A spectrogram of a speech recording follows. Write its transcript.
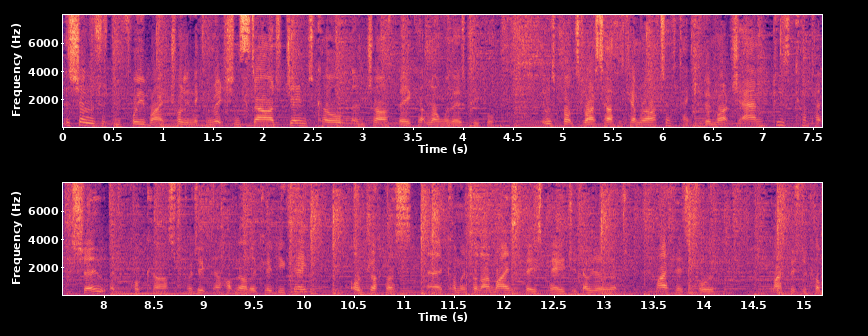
The show was written for you by Trolley Nick and Rich and starred James Cole and Charles Baker along with those people. It was sponsored by South of Camerata, thank you very much, and please contact the show at podcastproject at hotmail.co.uk or drop us a comment on our MySpace page at www.myspace.com myspace.com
